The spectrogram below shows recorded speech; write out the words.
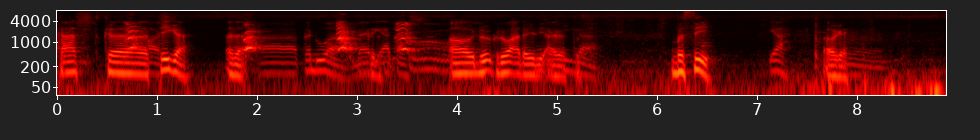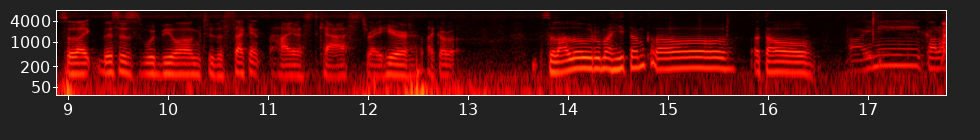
Caste ketiga. Ada. eh, kedua dari atas. Oh, du- kedua ada. Ketiga. Besi. Ya. Okay. So like this is would belong to the second highest caste right here. Like a selalu rumah hitam kalau atau Oh, ini kalau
